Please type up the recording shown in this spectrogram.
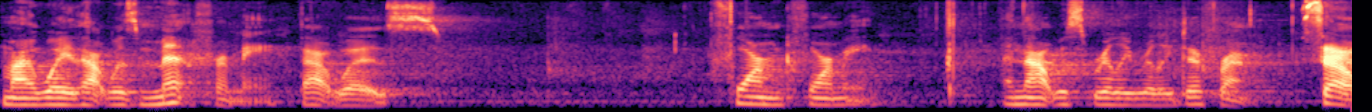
my way that was meant for me, that was formed for me. And that was really, really different. So,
